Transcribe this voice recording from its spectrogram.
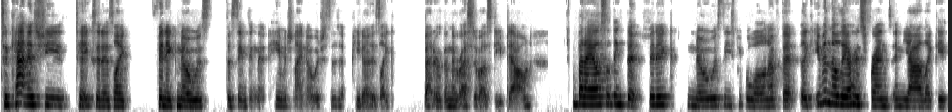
to Katniss, she takes it as like Finnick knows the same thing that Haymitch and I know, which is that Peeta is like better than the rest of us deep down. But I also think that Finnick knows these people well enough that like even though they are his friends and yeah, like it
